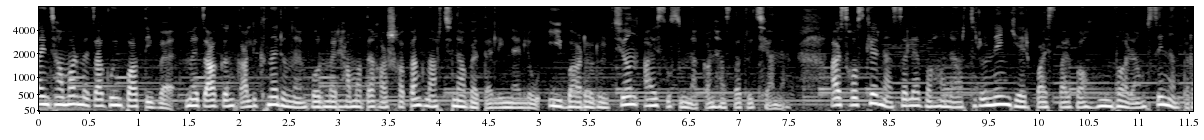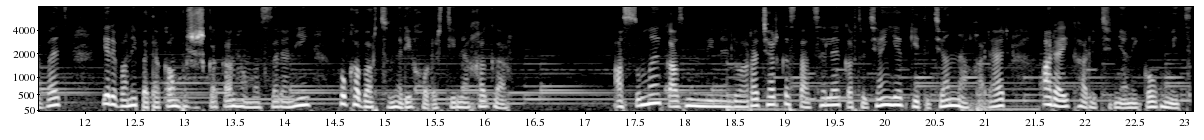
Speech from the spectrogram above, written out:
Սա ինձ համար մեծագույն պատիվ է։ Մեծ ակնկալիքներ ունեմ, որ մեր համատեղ աշխատանքն արդյունավետ է լինելու՝ ի բարօրություն այս ուսումնական հաստատությանը։ Այս խոսքերն ասել է Վահան Արծրունին, երբ այս տարվա հունվար ամսին ընտրվեց Երևանի Պետական Բժշկական Համալսարանի հոգաբարձուների խորհրդի նախագահ ասում է կազմում լինելու առաջարկը ստացել է կրթության եւ գիտության նախարար Արայիկ Հարությունյանի կողմից։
